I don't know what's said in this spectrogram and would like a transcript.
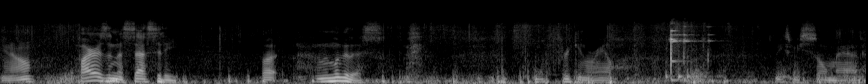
You know, fire is a necessity. But I mean, look at this. freaking rail. Makes me so mad.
